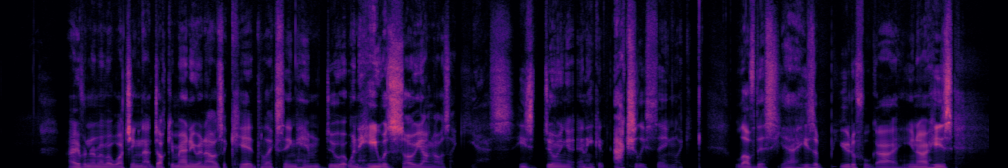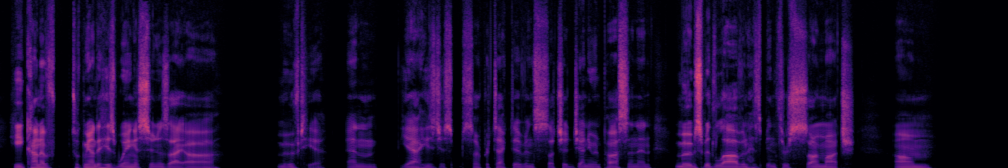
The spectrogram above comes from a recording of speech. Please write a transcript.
I even remember watching that documentary when I was a kid, like seeing him do it when he was so young. I was like, yes, he's doing it, and he can actually sing. Like, love this. Yeah, he's a beautiful guy. You know, he's he kind of took me under his wing as soon as I uh moved here, and yeah, he's just so protective and such a genuine person and moves with love and has been through so much. Um,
